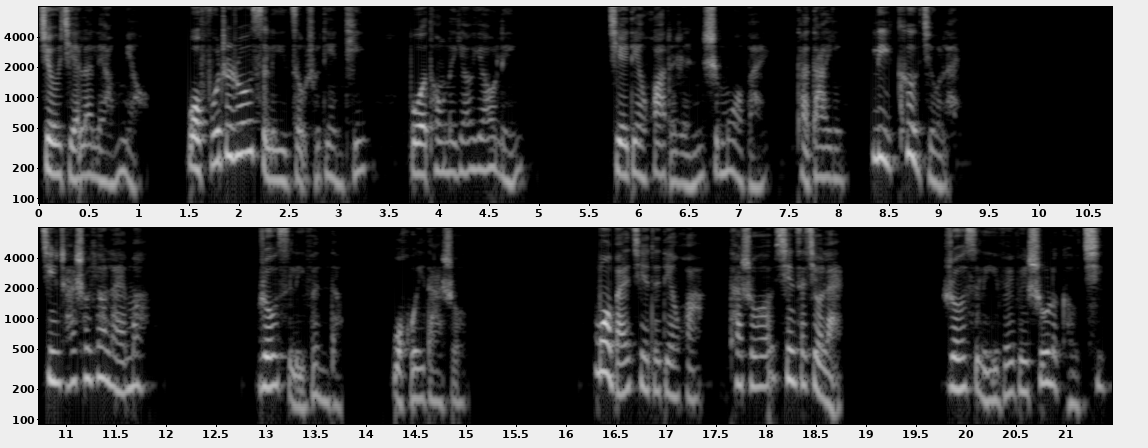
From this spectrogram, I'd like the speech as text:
纠结了两秒，我扶着 Rose 里走出电梯，拨通了幺幺零。接电话的人是莫白，他答应立刻就来。警察说要来吗？Rose 里问道。我回答说：“莫白接的电话，他说现在就来。”Rose 里微微舒了口气，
